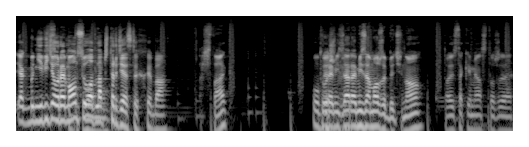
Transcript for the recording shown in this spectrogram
jakby nie widział remontu od lat Złomu. 40. chyba. Aż tak? Tu Uwierz remiza, mi. remiza może być, no. To jest takie miasto, że.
